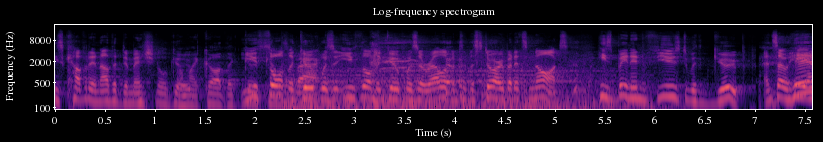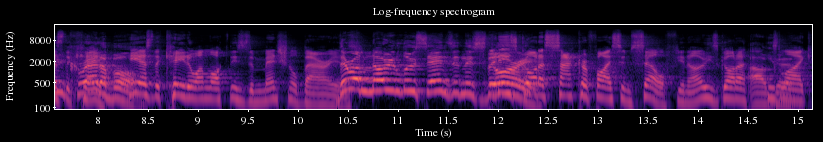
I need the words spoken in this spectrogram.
He's covered in other dimensional goop. Oh my God, the You goop thought comes the goop was you thought the goop was irrelevant to the story, but it's not. He's been infused with goop, and so he has the key. He has the key to unlock these dimensional barriers. There are no loose ends in this story. but he's got to sacrifice himself. You know, he's got to. Oh, he's good. like,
